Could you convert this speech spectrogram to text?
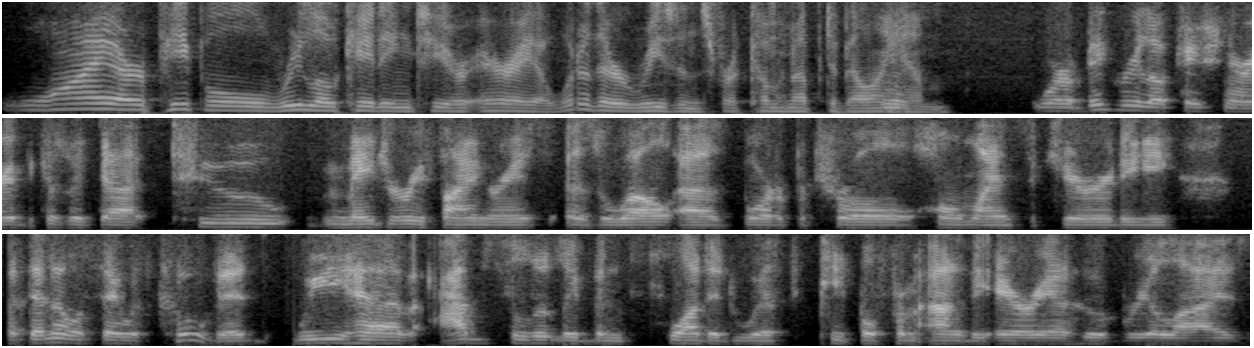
Why are people relocating to your area? What are their reasons for coming up to Bellingham? Hmm. We're a big relocation area because we've got two major refineries as well as Border Patrol, Homeland Security, but then I will say with COVID, we have absolutely been flooded with people from out of the area who have realized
